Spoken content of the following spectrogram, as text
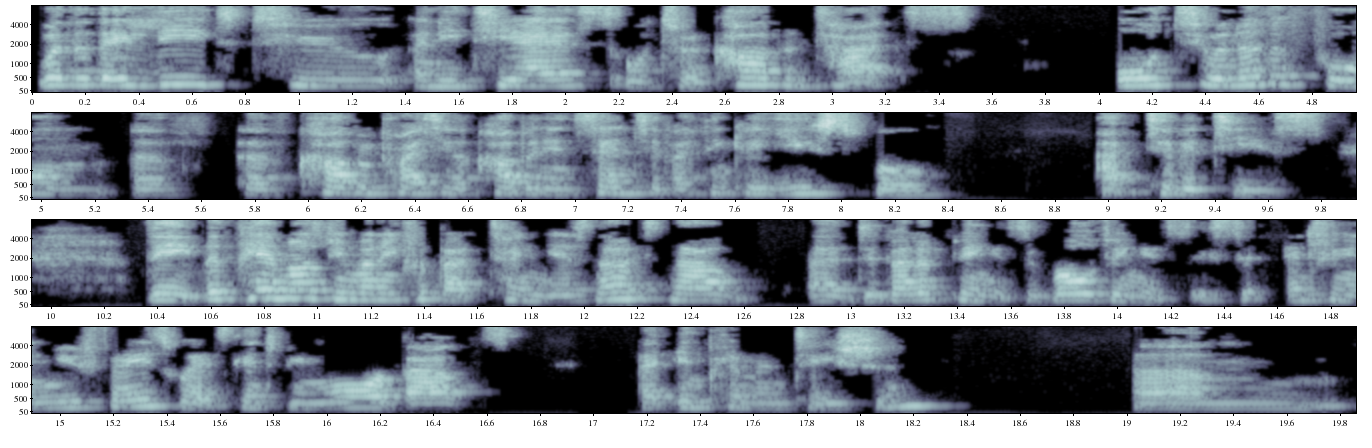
whether they lead to an ETS or to a carbon tax or to another form of, of carbon pricing or carbon incentive, I think are useful activities. The, the PMR has been running for about 10 years now. It's now uh, developing, it's evolving, it's, it's, entering a new phase where it's going to be more about at implementation. Um,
